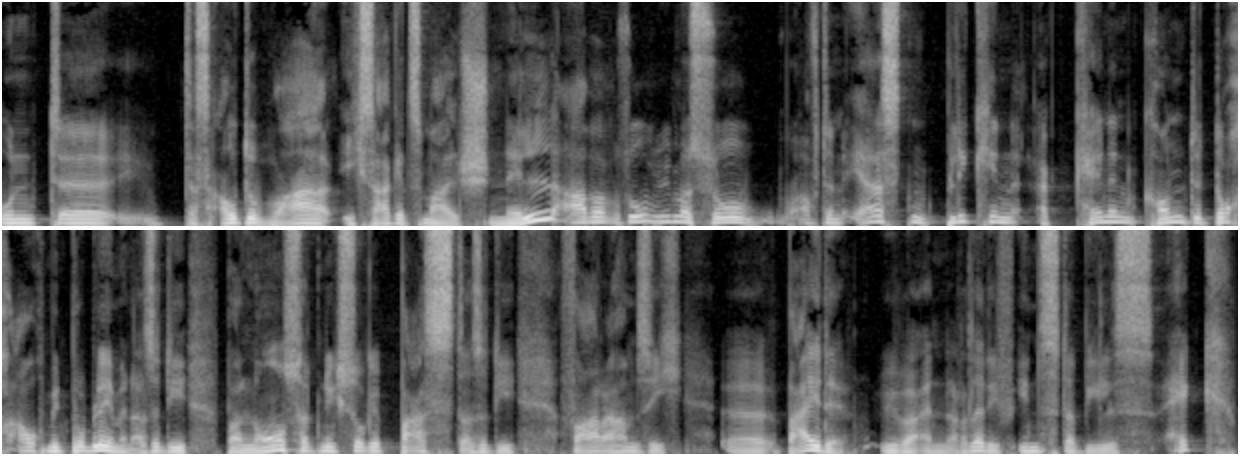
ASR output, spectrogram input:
Und äh, das Auto war, ich sage jetzt mal, schnell, aber so wie man es so auf den ersten Blick hin erkennen konnte, doch auch mit Problemen. Also die Balance hat nicht so gepasst. Also die Fahrer haben sich äh, beide über ein relativ instabiles Heck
